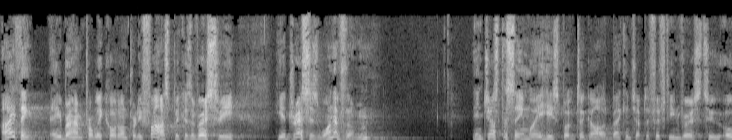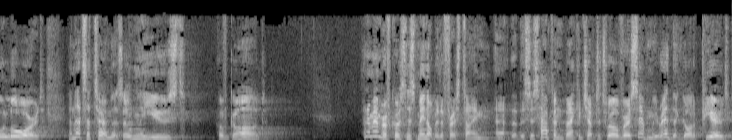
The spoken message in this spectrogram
I think Abraham probably caught on pretty fast because in verse 3, he addresses one of them in just the same way he spoke to God back in chapter 15, verse 2, O Lord. And that's a term that's only used of God. And remember, of course, this may not be the first time uh, that this has happened. Back in chapter 12, verse 7, we read that God appeared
